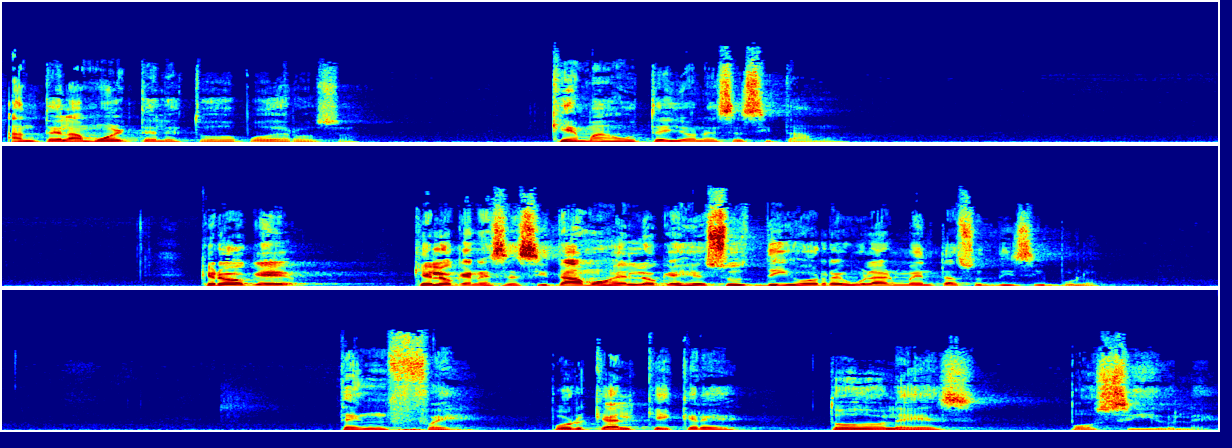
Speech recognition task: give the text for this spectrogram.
Ante la muerte Él es todopoderoso. ¿Qué más usted y yo necesitamos? Creo que, que lo que necesitamos es lo que Jesús dijo regularmente a sus discípulos. Ten fe, porque al que cree, todo le es posible.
